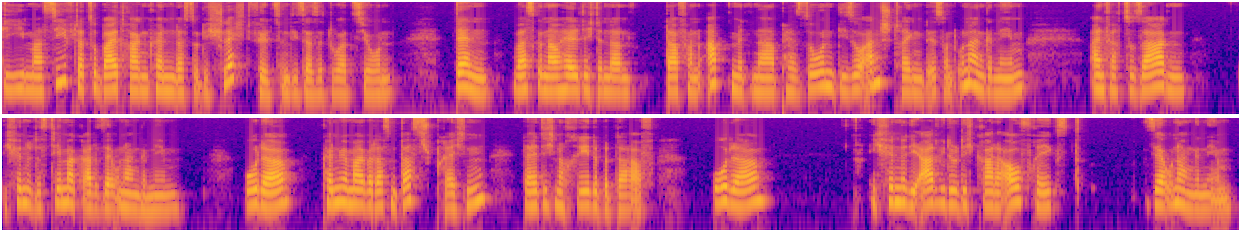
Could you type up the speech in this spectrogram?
die massiv dazu beitragen können, dass du dich schlecht fühlst in dieser Situation. Denn was genau hält dich denn dann davon ab, mit einer Person, die so anstrengend ist und unangenehm, einfach zu sagen, ich finde das Thema gerade sehr unangenehm. Oder können wir mal über das und das sprechen? Da hätte ich noch Redebedarf. Oder ich finde die Art, wie du dich gerade aufregst, sehr unangenehm.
